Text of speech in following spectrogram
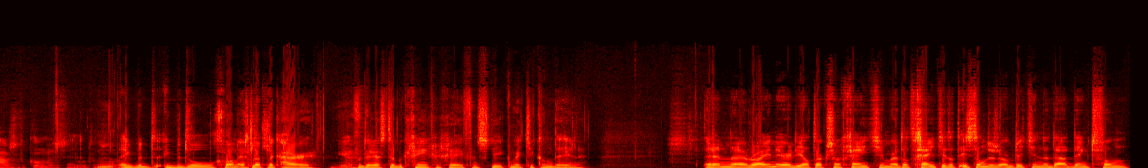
House of Commons doet. zo. Ik, bed- ik bedoel gewoon echt letterlijk haar. Ja. Voor de rest heb ik geen gegevens die ik met je kan delen. En eh, Ryanair die had ook zo'n geintje. Maar dat geintje dat is dan dus ook dat je inderdaad denkt van...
